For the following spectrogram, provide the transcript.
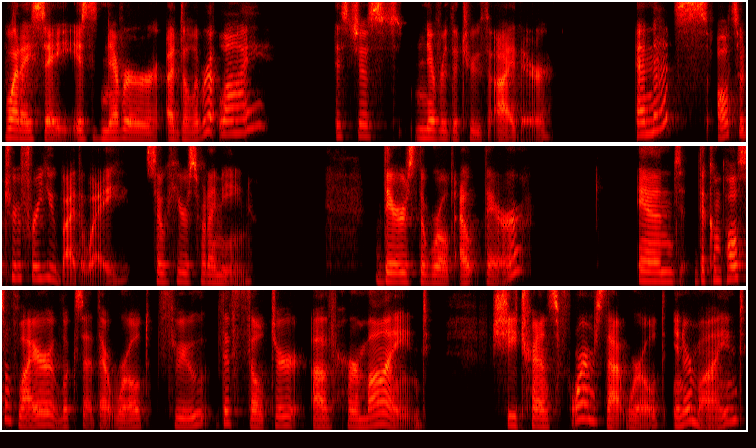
What I say is never a deliberate lie, it's just never the truth either. And that's also true for you, by the way. So here's what I mean there's the world out there. And the compulsive liar looks at that world through the filter of her mind. She transforms that world in her mind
